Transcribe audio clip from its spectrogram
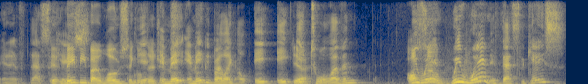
And if that's the it case, may be by low single it, digits. it may it may be by like eight eight Yeah. eight to 11. Also- we win. We win if that's the case.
